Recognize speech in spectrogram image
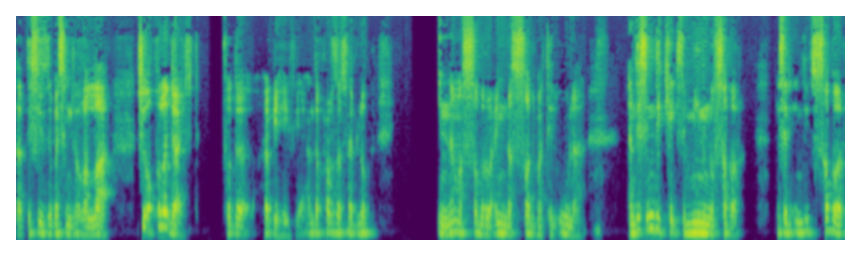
that this is the messenger of Allah, she apologized for the her behavior. And the Prophet said, Look, إنما الصبر عند الصدمة الأولى. And this indicates the meaning of sabr. He said, Indeed, sabr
